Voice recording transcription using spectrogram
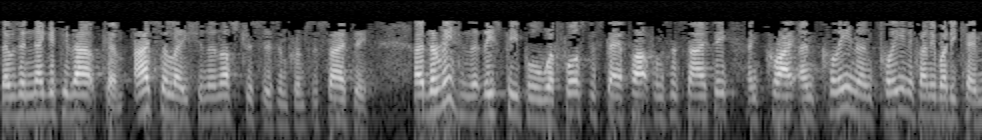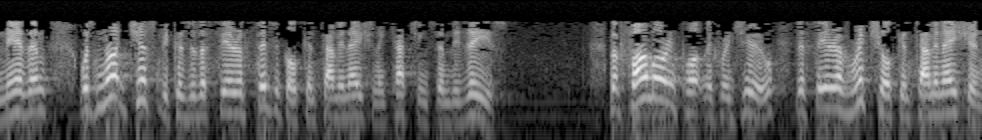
there was a negative outcome isolation and ostracism from society. Uh, the reason that these people were forced to stay apart from society and cry unclean, unclean if anybody came near them was not just because of the fear of physical contamination and catching some disease. But far more importantly for a Jew, the fear of ritual contamination.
